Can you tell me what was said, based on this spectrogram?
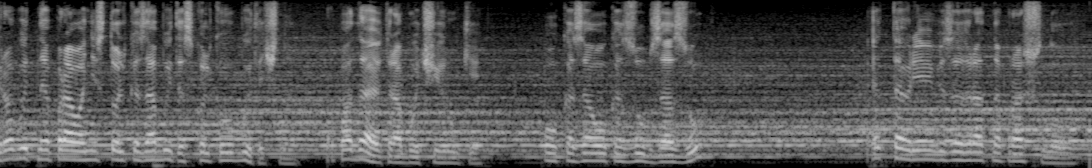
Первобытное право не столько забыто, сколько убыточно. Пропадают рабочие руки. Око за око, зуб за зуб. Это время безвозвратно прошло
